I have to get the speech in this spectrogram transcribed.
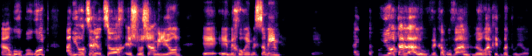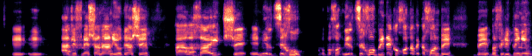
כאמור בורות, אני רוצה לרצוח שלושה מיליון אה, אה, מכורים לסמים. אה, ההתבטאויות הללו, וכמובן לא רק התבטאויות, עד לפני שנה אני יודע שההערכה היא שנרצחו לא פחות, נרצחו בידי כוחות הביטחון בפיליפינים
